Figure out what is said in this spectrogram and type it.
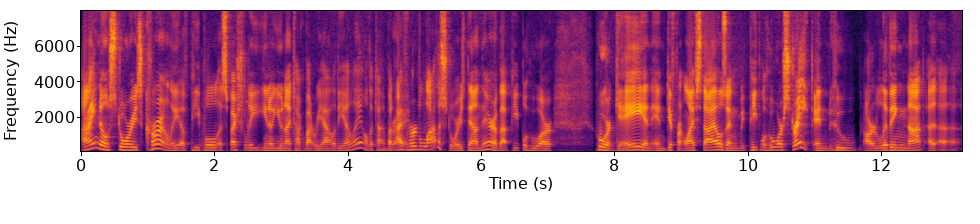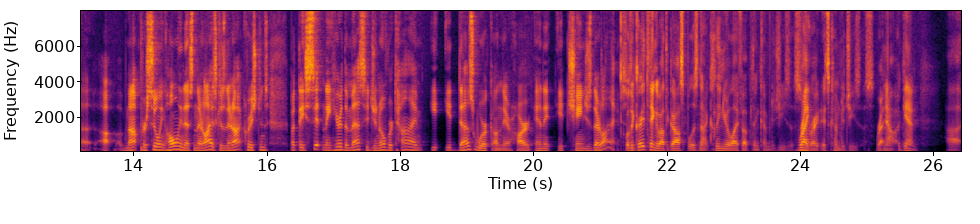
i know stories currently of people especially you know you and i talk about reality la all the time but i've heard a lot of stories down there about people who are who are gay and, and different lifestyles and people who are straight and who are living not uh, uh, uh, not pursuing holiness in their lives because they're not Christians, but they sit and they hear the message and over time it, it does work on their heart and it, it changes their lives. Well, the great thing about the gospel is not clean your life up, then come to Jesus. Right. Right. It's come to Jesus. Right. Now, again, uh,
